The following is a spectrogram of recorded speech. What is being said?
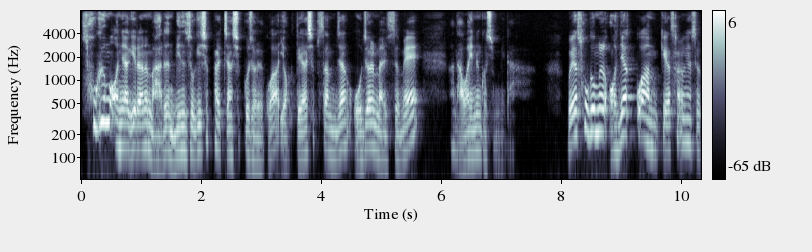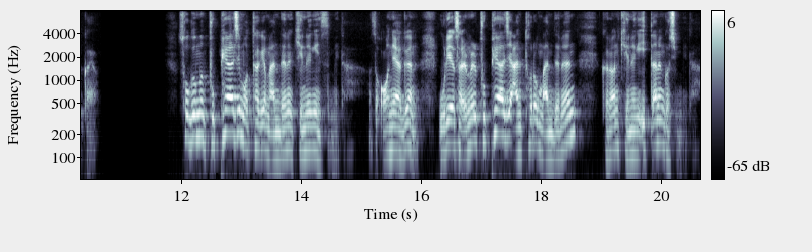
소금 언약이라는 말은 민수기 18장 19절과 역대하 13장 5절 말씀에 나와 있는 것입니다. 왜 소금을 언약과 함께 사용했을까요? 소금은 부패하지 못하게 만드는 기능이 있습니다. 그래서 언약은 우리의 삶을 부패하지 않도록 만드는 그런 기능이 있다는 것입니다.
